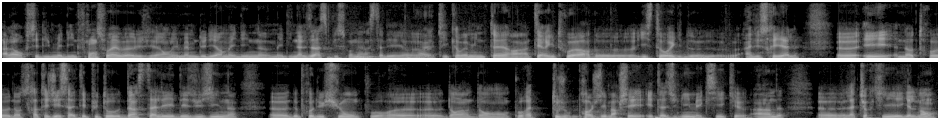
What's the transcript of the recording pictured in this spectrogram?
alors c'est du Made in France, ouais, j'ai envie même de dire Made in, made in Alsace, puisqu'on est installé, euh, qui est quand même une terre, un territoire de, historique de, industriel. Euh, et notre, notre stratégie, ça a été plutôt d'installer des usines euh, de production pour, dans, pour être toujours proche des marchés, États-Unis, Mexique, Inde, la Turquie également,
